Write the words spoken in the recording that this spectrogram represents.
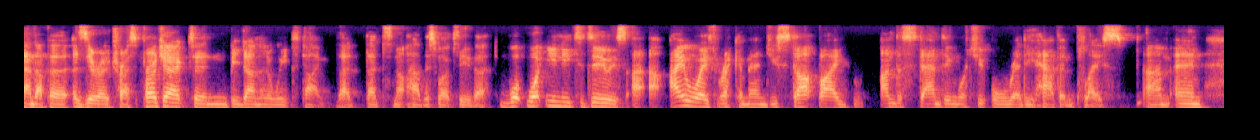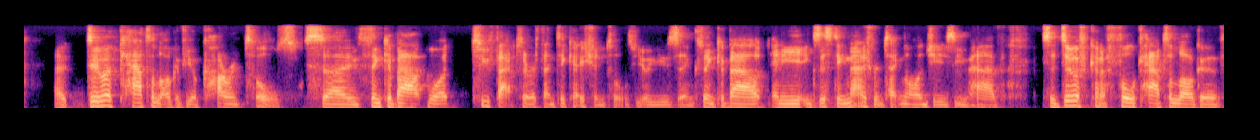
stand up a, a, zero trust project and be done in a week's time. That that's not how this works either. What what you need to do is I, I always recommend you start by understanding what you already have in place um, and uh, do a catalog of your current tools. So think about what two-factor authentication tools you're using. Think about any existing management technologies you have. So do a kind of full catalog of,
